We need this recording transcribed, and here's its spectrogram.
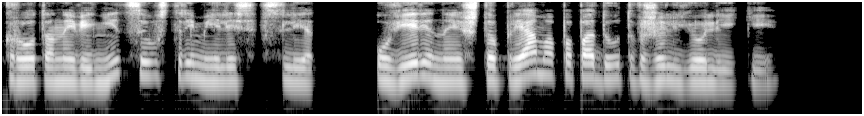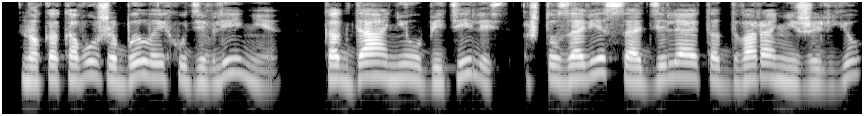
Кротон и Вениций устремились вслед, уверенные, что прямо попадут в жилье Лигии. Но каково же было их удивление, когда они убедились, что завеса отделяет от двора не жилье,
